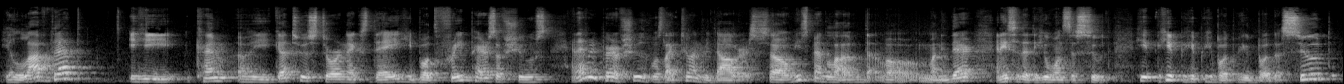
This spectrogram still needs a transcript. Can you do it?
He loved that. He came uh, he got to a store next day. He bought three pairs of shoes and every pair of shoes was like $200 so he spent a lot of uh, money there and he said that he wants a suit. He, he, he, he bought he bought a suit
